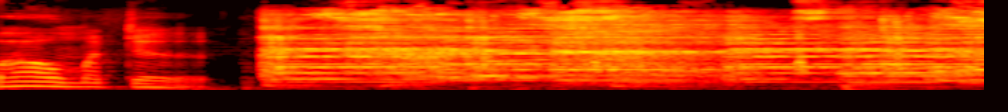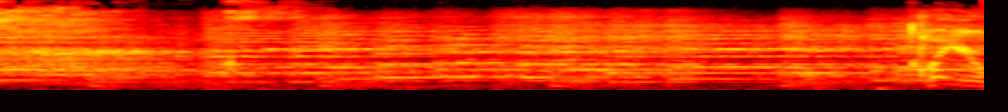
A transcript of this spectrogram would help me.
บ้าวมาเจอ Player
